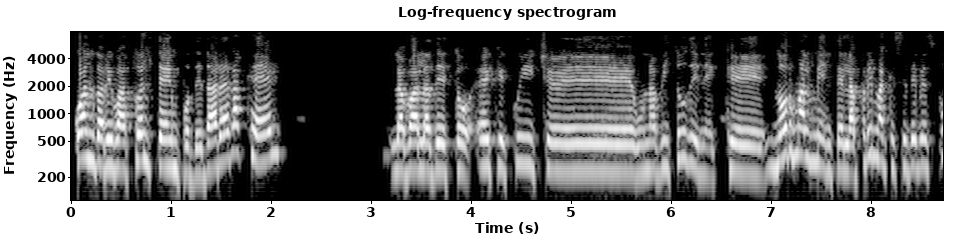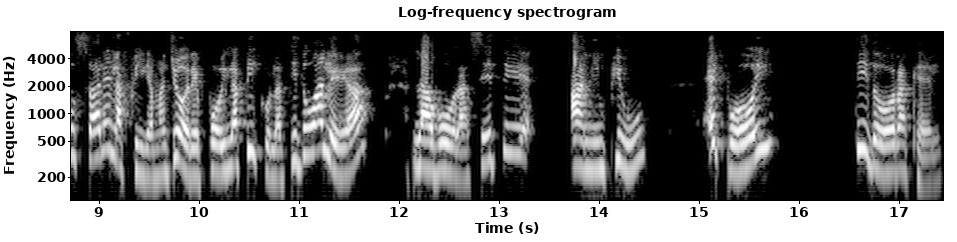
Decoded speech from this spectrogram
Quando è arrivato il tempo di dare Rachel, Laban ha detto: "È che qui c'è un'abitudine che normalmente la prima che si deve sposare è la figlia maggiore, poi la piccola ti do a Lea, lavora 7 anni in più e poi ti do Rachel.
